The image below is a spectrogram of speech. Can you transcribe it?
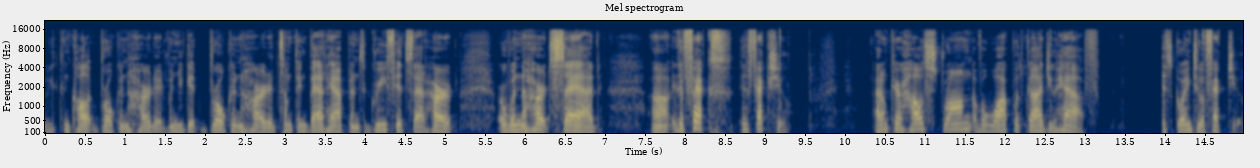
you can call it broken-hearted, when you get broken-hearted, something bad happens, grief hits that heart, or when the heart's sad, uh, it affects it affects you. I don't care how strong of a walk with God you have, it's going to affect you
